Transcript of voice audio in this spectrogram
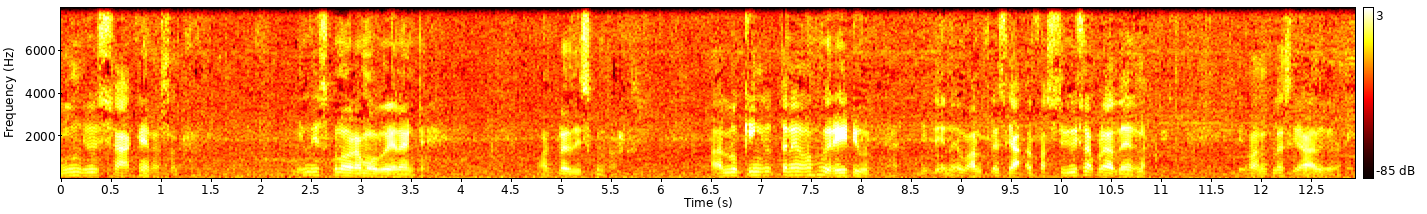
నేను చూసి షాక్ అయినా అసలు. ఏం తీసుకున్నావురా మొబైల్ అంటే? వన్ ప్లస్ తీసుకున్నా. ఆ లుకింగ్ చూస్తేనేమో వెరైటీ ఉంది. ఇదేనా వన్ ప్లస్ కాదు ఫస్ట్ చూసినప్పుడు అదే నాకు. ఇది వన్ ప్లస్ కాదు కానీ.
